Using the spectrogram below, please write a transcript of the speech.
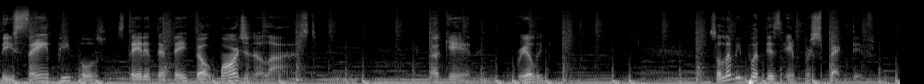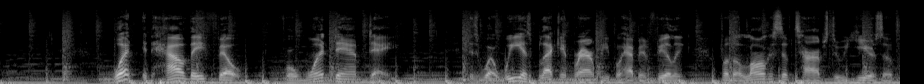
These same people stated that they felt marginalized. Again, really? So let me put this in perspective. What and how they felt for one damn day is what we as black and brown people have been feeling for the longest of times through years of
